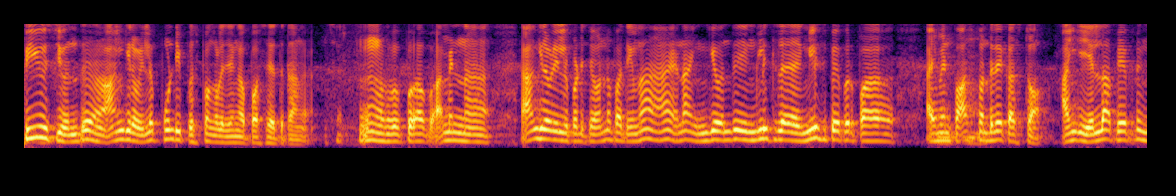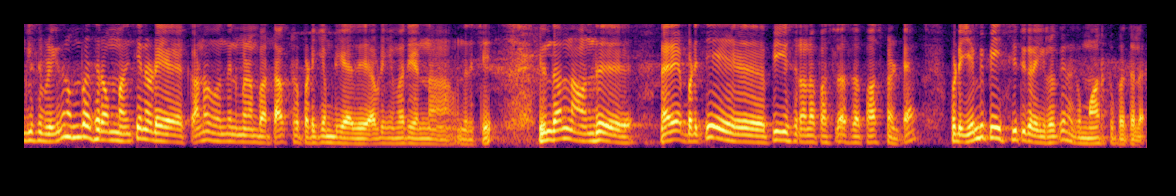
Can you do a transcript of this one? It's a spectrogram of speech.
பியூசி வந்து ஆங்கில வழியில் பூண்டி புஷ்பங்களை எங்கள் அப்பா சேர்த்துட்டாங்க. ஐ மீன் ஆங்கில வழியில் படித்த உடனே பார்த்தீங்கன்னா ஏன்னா இங்கே வந்து இங்கிலீஷில் இங்கிலீஷ் பேப்பர் பா ஐ மீன் பாஸ் பண்ணுறதே கஷ்டம். அங்கே எல்லா பேப்பரும் இங்கிலீஷில் படிக்கிறது ரொம்ப சிரமமாக இருந்துச்சு. என்னுடைய கனவு வந்து இனிமேல் நம்ம டாக்டர் படிக்க முடியாது அப்படிங்கிற மாதிரி எண்ணம் வந்துருச்சு. இருந்தாலும் நான் வந்து நிறைய படித்து பியூசி நான் ஃபஸ்ட் கிளாஸில் பாஸ் பண்ணிட்டேன். பட் எம்பிபிஎஸ் சீட்டு கிடைக்கிறதுக்கு எனக்கு மார்க் பத்தலை.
